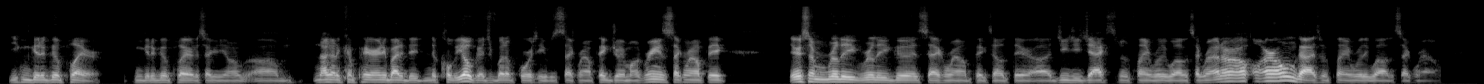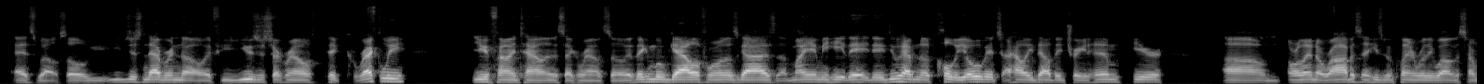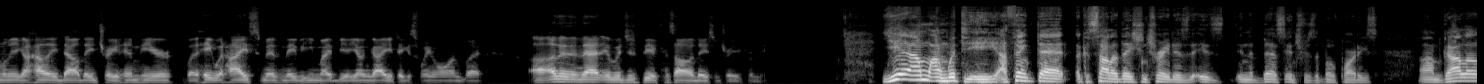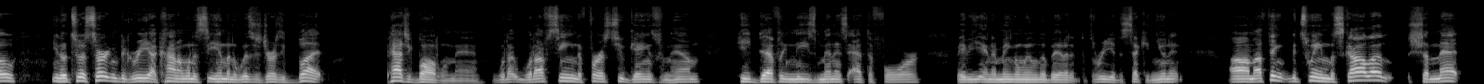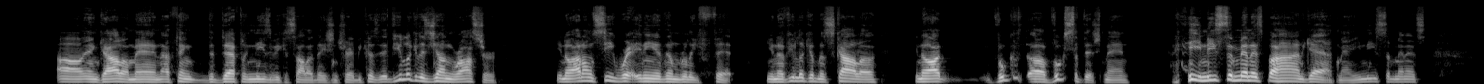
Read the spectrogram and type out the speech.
you can get a good player. You can get a good player to second. You know, um, not going to compare anybody to Nikola Jokic, but of course he was a second round pick. Draymond Green's a second round pick. There's some really, really good second round picks out there. Uh, GG Jackson's been playing really well in the second round. And our, our own guys been playing really well in the second round as well. So you, just never know. If you use your second round pick correctly, you can find talent in the second round. So if they can move Gallo for one of those guys, uh, Miami Heat, they, they do have Nikola Jovic. I highly doubt they trade him here. Um, Orlando Robinson, he's been playing really well in the summer league. I highly doubt they trade him here. But Haywood Highsmith, maybe he might be a young guy you take a swing on. But uh, other than that, it would just be a consolidation trade for me. Yeah, I'm, I'm with you. I think that a consolidation trade is is in the best interest of both parties. Um, Gallo, you know, to a certain degree, I kind of want to see him in the Wizards jersey. But Patrick Baldwin, man, what I, what I've seen the first two games from him, he definitely needs minutes at the four, maybe intermingling a little bit at the three of the second unit. Um, I think between Muscala, Shamet, uh, and Gallo, man, I think there definitely needs to be consolidation trade because if you look at his young roster, you know, I don't see where any of them really fit. You know, if you look at Muscala, you know, Vuk, uh, Vukcevic, man, he needs some minutes behind Gaff, man. He needs some minutes.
